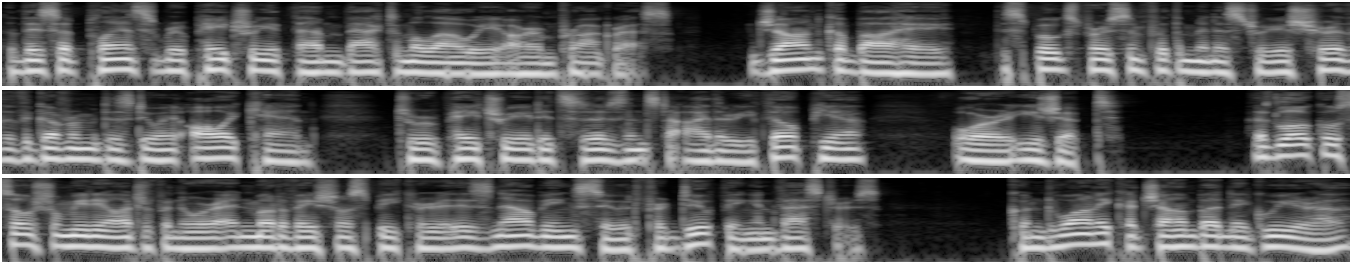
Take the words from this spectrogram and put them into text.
That they said plans to repatriate them back to Malawi are in progress. John Kabahe, the spokesperson for the ministry, assured that the government is doing all it can to repatriate its citizens to either Ethiopia or Egypt. A local social media entrepreneur and motivational speaker is now being sued for duping investors. Kondwani Kachamba Ngwira,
